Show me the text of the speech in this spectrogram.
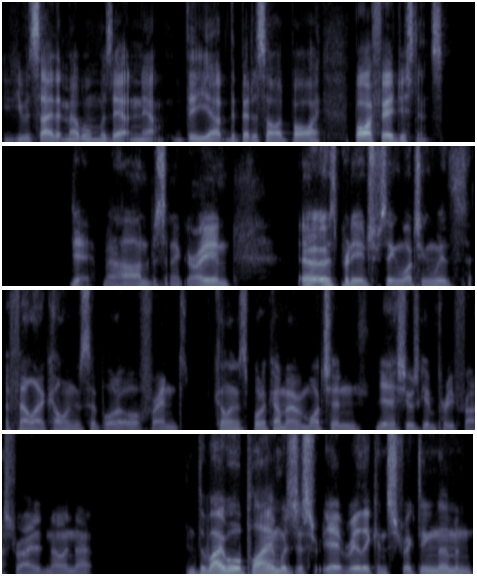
you would say that Melbourne was out and out the uh, the better side by by a fair distance. Yeah, hundred percent agree, and it was pretty interesting watching with a fellow Collingwood supporter or friend Collingwood supporter come over and watch, and yeah, she was getting pretty frustrated knowing that the way we were playing was just yeah really constricting them, and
